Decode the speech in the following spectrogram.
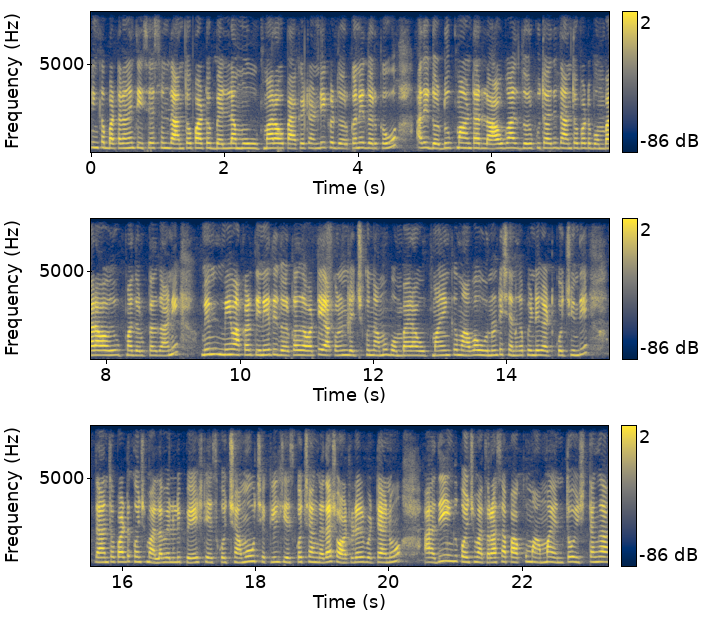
ఇంకా బట్టలని తీసేస్తుంది. దాంతోపాటు బెల్లము ఉప్మా ప్యాకెట్ అండి. ఇక్కడ దొరకనే దొరకవు. అది దొడ్డు ఉప్మా అంటారు. లావుగా అది దొరుకుతుంది. దాంతోపాటు బొంబారావు ఉప్మా దొరుకుతుంది. కానీ మేము మేము అక్కడ తినేది దొరకదు కాబట్టి అక్కడ నుండి తెచ్చుకున్నాము బొంబాయిరావు ఉప్మా. ఇంకా మా అవ్వ ఊరు నుండి శనగపిండి కట్టుకొచ్చింది. దాంతోపాటు కొంచెం అల్లం వెల్లుల్లి పేస్ట్ వేసుకొచ్చాము. చెక్లీలు చేసుకొచ్చాం కదా షార్ట్ వీడియో పెట్టాను. అది ఇంకా కొంచెం అతరాసా పాకు. మా అమ్మ ఎంతో ఇష్టంగా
